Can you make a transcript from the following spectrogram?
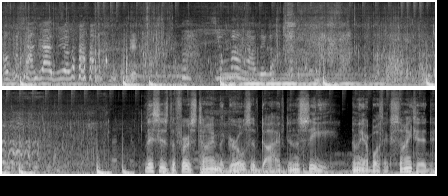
我不想下去了， Okay. 凶猛啊这个。 This is the first time the girls have dived in the sea, and they are both excited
